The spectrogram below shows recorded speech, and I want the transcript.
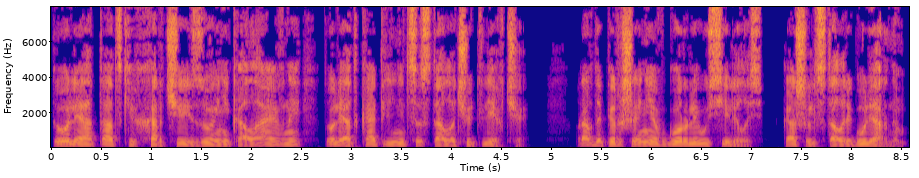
то ли от адских харчей Зои Николаевны, то ли от капельницы стало чуть легче. Правда, першение в горле усилилось, кашель стал регулярным,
